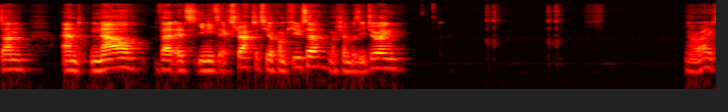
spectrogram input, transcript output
Done. And now that it's, you need to extract it to your computer, which I'm busy doing. All right.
